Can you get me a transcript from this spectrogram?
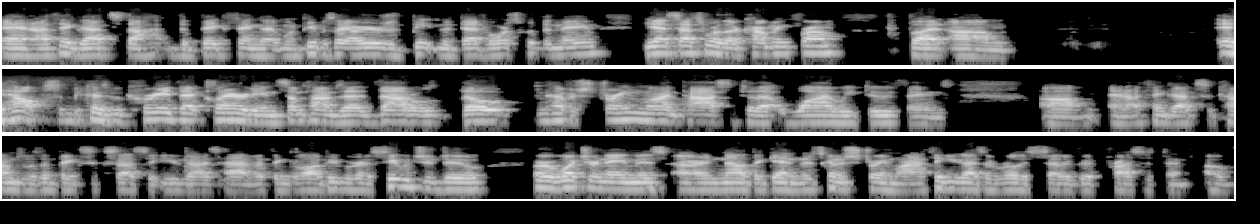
And I think that's the the big thing that when people say, "Oh, you're just beating the dead horse with the name," yes, that's where they're coming from. But um, it helps because we create that clarity and sometimes that that'll they'll have a streamlined path to that why we do things. Um, and i think that comes with a big success that you guys have. I think a lot of people are going to see what you do or what your name is or now again it's going to streamline. I think you guys have really set a good precedent of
